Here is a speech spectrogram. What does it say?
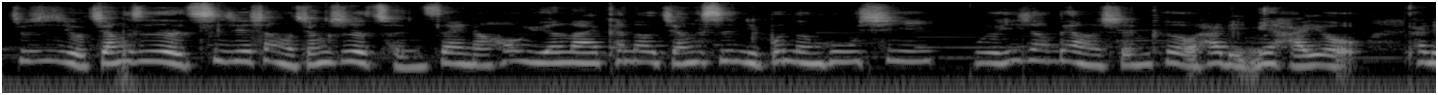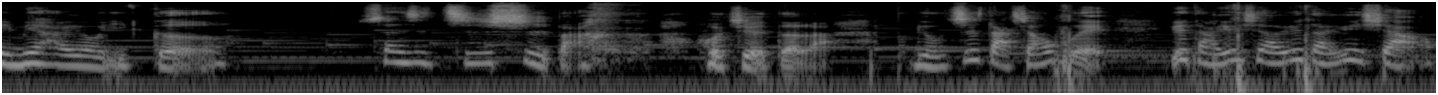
就是有僵尸的世界上有僵尸的存在，然后原来看到僵尸你不能呼吸，我有印象非常深刻。它里面还有它里面还有一个算是知识吧，我觉得啦，柳枝打小鬼，越打越小，越打越小，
